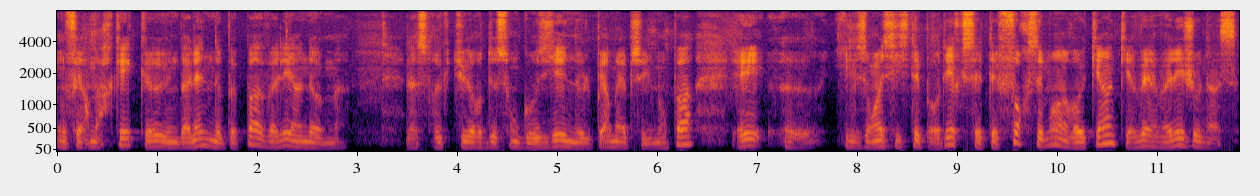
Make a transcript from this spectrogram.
ont fait remarquer qu'une baleine ne peut pas avaler un homme. La structure de son gosier ne le permet absolument pas. Et euh, ils ont insisté pour dire que c'était forcément un requin qui avait avalé Jonas.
